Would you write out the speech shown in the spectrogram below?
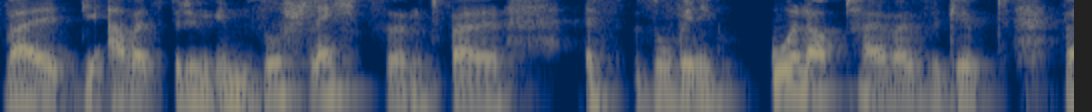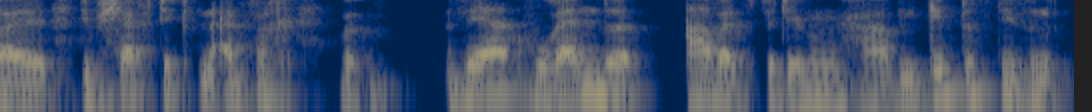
weil die Arbeitsbedingungen eben so schlecht sind, weil es so wenig Urlaub teilweise gibt, weil die Beschäftigten einfach sehr horrende Arbeitsbedingungen haben, gibt es diesen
